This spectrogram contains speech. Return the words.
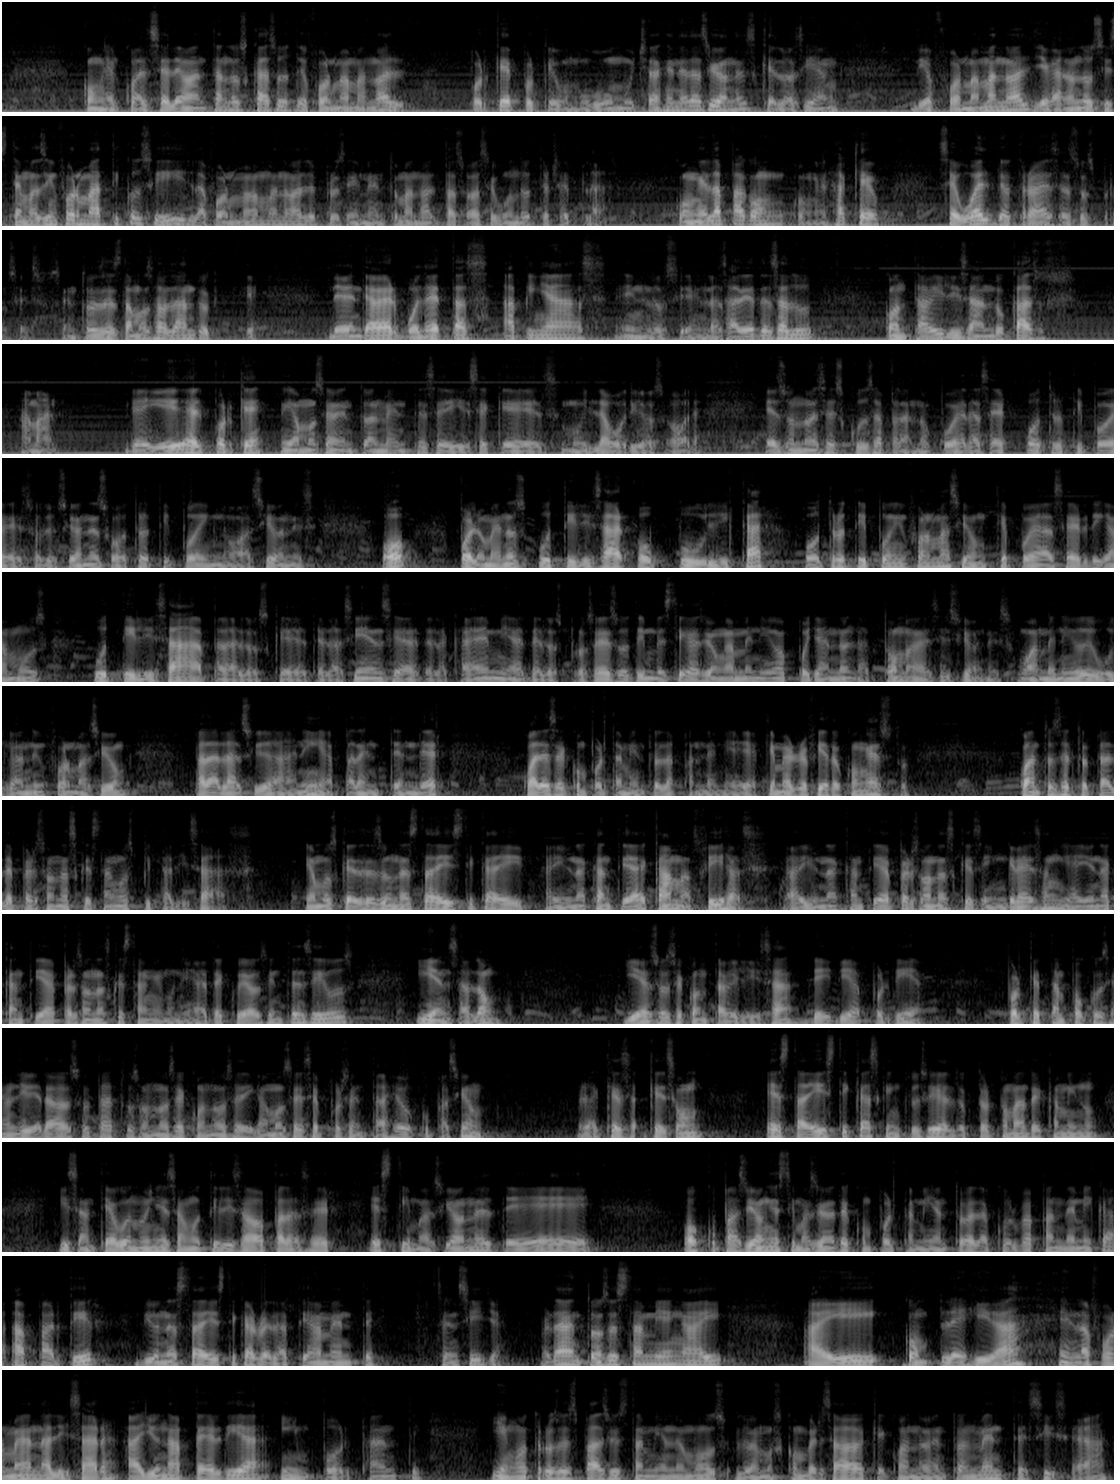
con el cual se levantan los casos de forma manual. ¿Por qué? Porque hubo muchas generaciones que lo hacían de forma manual, llegaron los sistemas informáticos y la forma manual, el procedimiento manual pasó a segundo o tercer plazo. Con el apagón, con el hackeo, se vuelve otra vez a esos procesos. Entonces estamos hablando que deben de haber boletas apiñadas en, los, en las áreas de salud, contabilizando casos a mano. De ahí el por qué, digamos, eventualmente se dice que es muy laborioso. Ahora, eso no es excusa para no poder hacer otro tipo de soluciones o otro tipo de innovaciones o por lo menos utilizar o publicar otro tipo de información que pueda ser, digamos, utilizada para los que desde la ciencia, desde la academia, desde los procesos de investigación han venido apoyando en la toma de decisiones o han venido divulgando información para la ciudadanía, para entender cuál es el comportamiento de la pandemia. ¿Y a qué me refiero con esto? ¿Cuánto es el total de personas que están hospitalizadas? Digamos que esa es una estadística y hay una cantidad de camas fijas, hay una cantidad de personas que se ingresan y hay una cantidad de personas que están en unidades de cuidados intensivos y en salón. Y eso se contabiliza de día por día. ¿Por qué tampoco se han liberado esos datos o no se conoce, digamos, ese porcentaje de ocupación? Que, son estadísticas que inclusive el doctor Tomás del Camino y Santiago Núñez han utilizado para hacer estimaciones de ocupación y estimaciones de comportamiento de la curva pandémica a partir de una estadística relativamente sencilla, ¿verdad? Entonces también hay, hay complejidad en la forma de analizar, hay una pérdida importante y en otros espacios también lo hemos, lo hemos conversado que cuando eventualmente si se da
